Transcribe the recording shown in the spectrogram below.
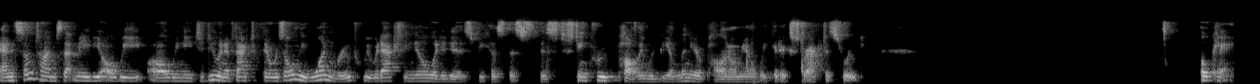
And sometimes that may be all we all we need to do. And in fact, if there was only one root, we would actually know what it is because this, this distinct root poly would be a linear polynomial. We could extract its root. Okay,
